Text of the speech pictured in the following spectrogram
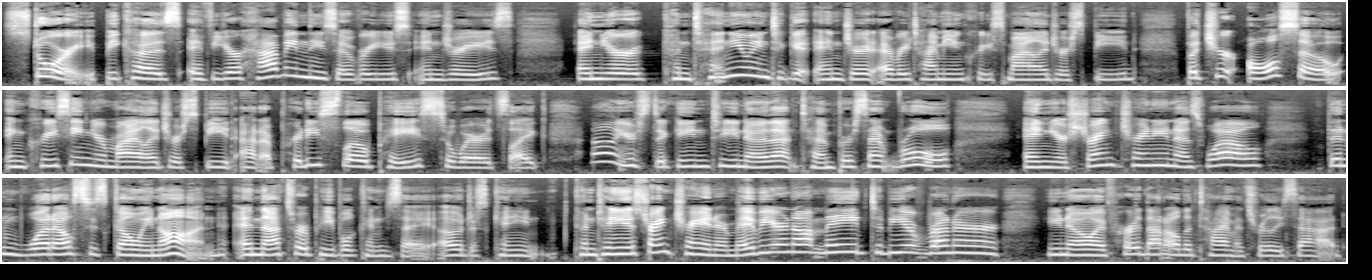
story because if you're having these overuse injuries, and you're continuing to get injured every time you increase mileage or speed, but you're also increasing your mileage or speed at a pretty slow pace to where it's like, oh, you're sticking to, you know, that 10% rule and your strength training as well, then what else is going on? And that's where people can say, oh, just can you continue to strength train? Or maybe you're not made to be a runner. You know, I've heard that all the time. It's really sad.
